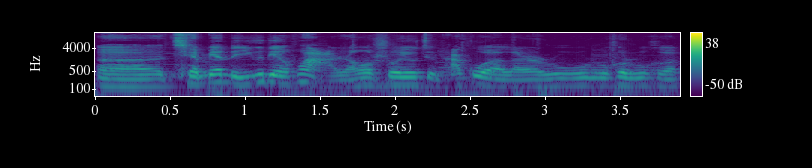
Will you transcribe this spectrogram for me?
呃，前边的一个电话，然后说有警察过来了，如如何如何。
